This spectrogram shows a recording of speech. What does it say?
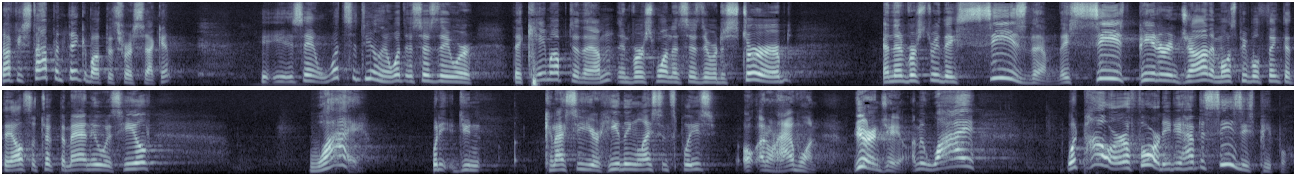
Now, if you stop and think about this for a second, you're saying, what's the deal here? What it says they were, they came up to them in verse 1, it says they were disturbed. And then verse 3, they seized them. They seized Peter and John, and most people think that they also took the man who was healed. Why? What do you, do you, can I see your healing license, please? Oh, I don't have one. You're in jail. I mean, why? What power or authority do you have to seize these people?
